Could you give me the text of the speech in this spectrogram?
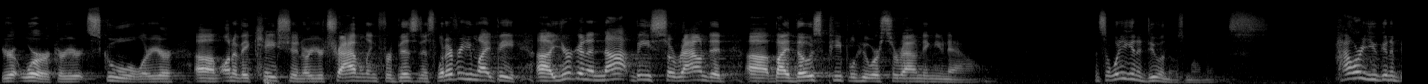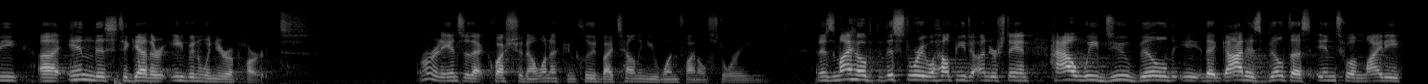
you're at work or you're at school or you're um, on a vacation or you're traveling for business, whatever you might be, uh, you're going to not be surrounded uh, by those people who are surrounding you now. And so, what are you going to do in those moments? How are you going to be uh, in this together even when you're apart? In order to answer that question, I want to conclude by telling you one final story. And it's my hope that this story will help you to understand how we do build, that God has built us into a mighty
